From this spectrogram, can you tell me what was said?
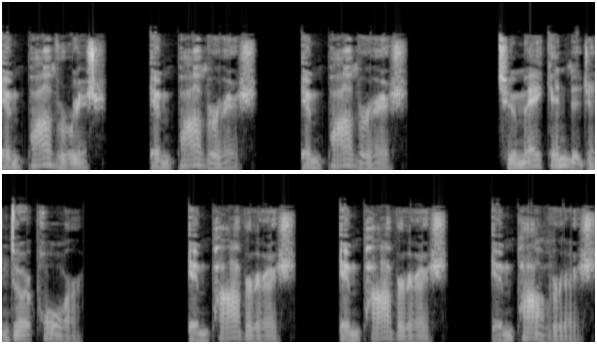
impoverish, impoverish, impoverish. To make indigent or poor. Impoverish, impoverish, impoverish.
